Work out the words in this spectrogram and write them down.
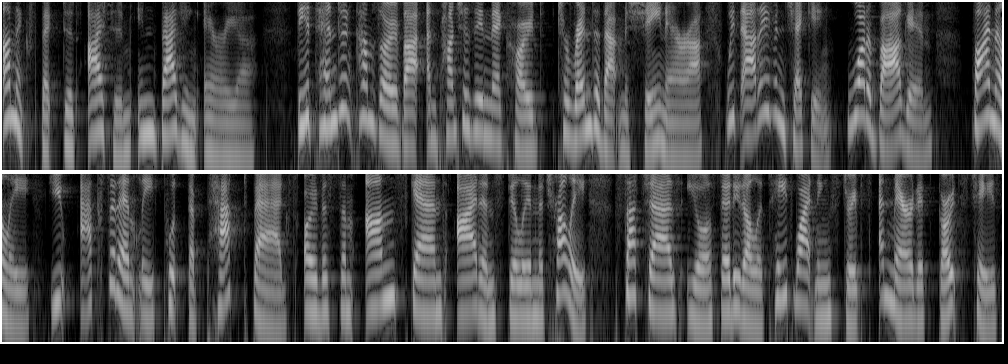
unexpected item in bagging area. The attendant comes over and punches in their code to render that machine error without even checking. What a bargain! Finally, you accidentally put the packed bags over some unscanned items still in the trolley, such as your $30 teeth whitening strips and Meredith goat's cheese,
